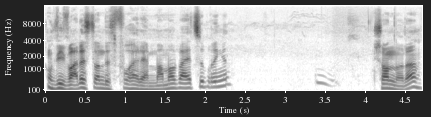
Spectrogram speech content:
Und wie war das dann, das vorher der Mama beizubringen? Gut. Schon, oder?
